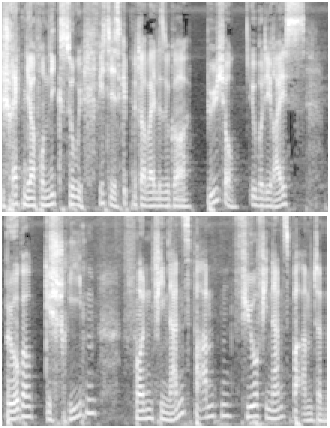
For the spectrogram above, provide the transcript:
die schrecken ja vor nichts zurück. Richtig, es gibt mittlerweile sogar Bücher über die Reichsbürger geschrieben von Finanzbeamten für Finanzbeamte,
